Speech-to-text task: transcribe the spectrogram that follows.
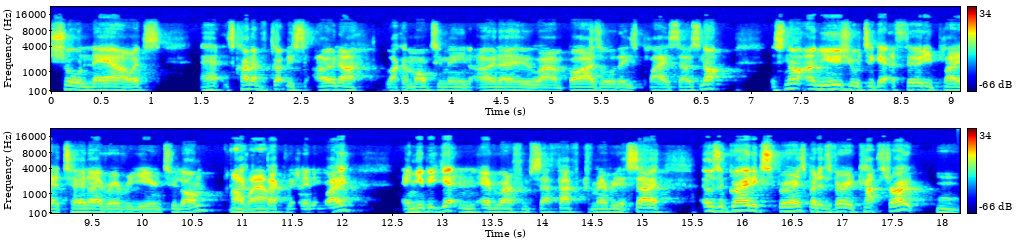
sure now. It's it's kind of got this owner, like a multi-million owner who um, buys all these players. So it's not it's not unusual to get a 30 player turnover every year in Toulon. Oh wow! Back then, anyway, and you'd be getting everyone from South Africa from everywhere. So it was a great experience, but it's very cutthroat. Yeah.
